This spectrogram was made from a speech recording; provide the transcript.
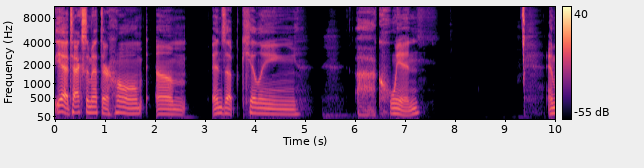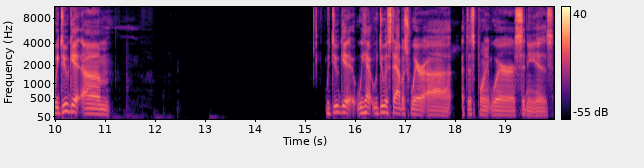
yeah, attacks them at their home. Um, ends up killing uh, Quinn, and we do get um, we do get we have we do establish where uh at this point where Sidney is.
